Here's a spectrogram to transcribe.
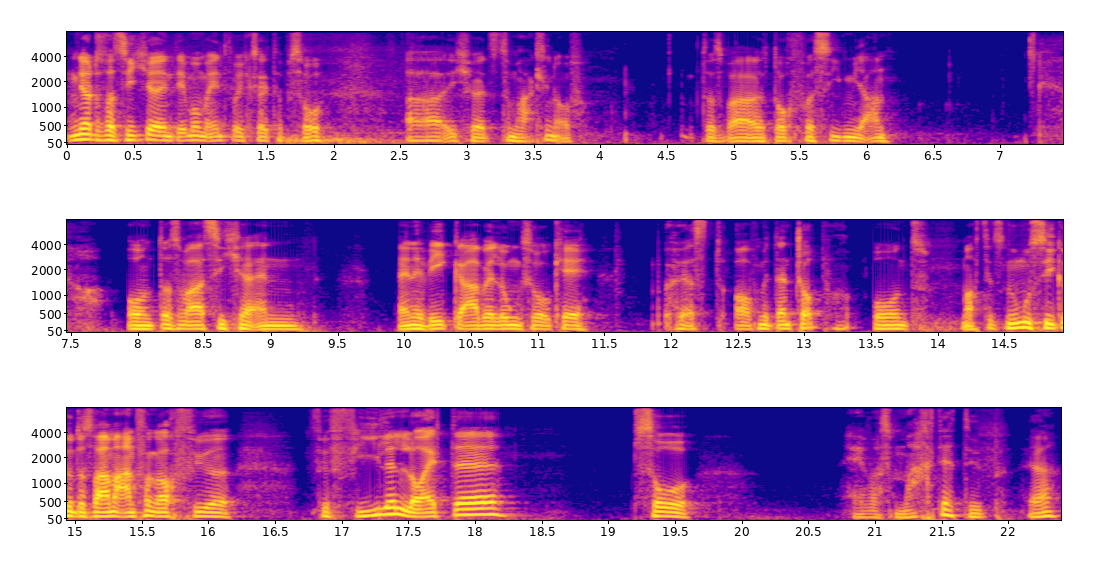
Ja, das war sicher in dem Moment, wo ich gesagt habe, so, äh, ich höre jetzt zum Hackeln auf. Das war doch vor sieben Jahren. Und das war sicher ein, eine Weggabelung, so, okay, hörst auf mit deinem Job und machst jetzt nur Musik. Und das war am Anfang auch für, für viele Leute so, hey, was macht der Typ? Ja?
